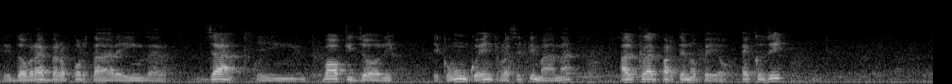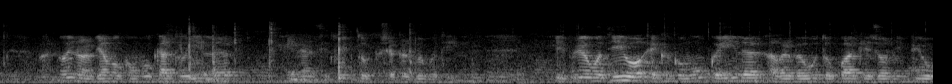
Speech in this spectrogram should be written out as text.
che dovrebbero portare Inler già in pochi giorni e comunque entro la settimana al club partenopeo. È così? Noi non abbiamo convocato Inler innanzitutto per due motivi. Il primo motivo è che comunque Inler avrebbe avuto qualche giorno in più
